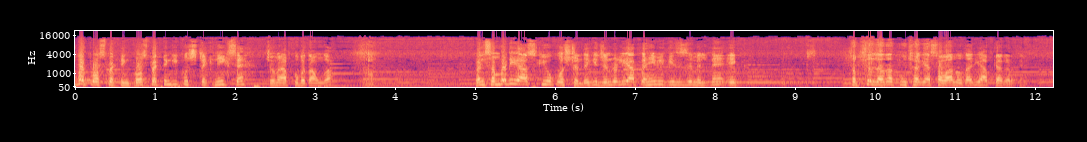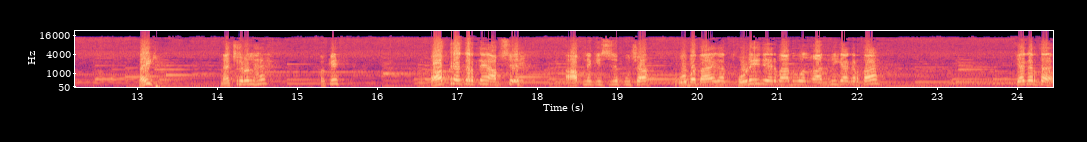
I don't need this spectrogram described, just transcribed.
प्रोस्पेक्टिंग प्रोस्पेक्टिंग की कुछ टेक्निक्स हैं जो मैं आपको बताऊँगा। When somebody asks you question देखिए जनरली आप कहीं भी किसी से मिलते हैं, एक सबसे ज़्यादा पूछा गया सवाल होता है जी आप क्या करते हैं? Right right? नेचुरल है? Okay okay? आप क्या करते हैं? आपसे, आपने किसी से पूछा, वो बताएगा, थोड़ी ही देर बाद वो आदमी क्या करता है? क्या करता है?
